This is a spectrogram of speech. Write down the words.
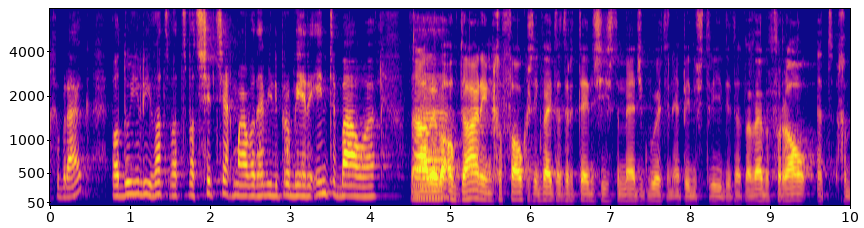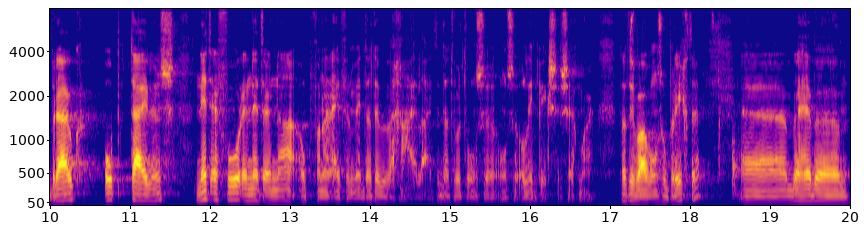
gebruik. Wat doen jullie, wat, wat, wat zit zeg maar, wat hebben jullie proberen in te bouwen? Nou, Eh, we hebben ook daarin gefocust. Ik weet dat retentie is de magic word in app-industrie, dit, dat. Maar we hebben vooral het gebruik op, tijdens, net ervoor en net erna op, van een evenement. Dat hebben wij gehighlighten. Dat wordt onze, onze Olympics, zeg maar. Dat is waar we ons op richten. Eh, we hebben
